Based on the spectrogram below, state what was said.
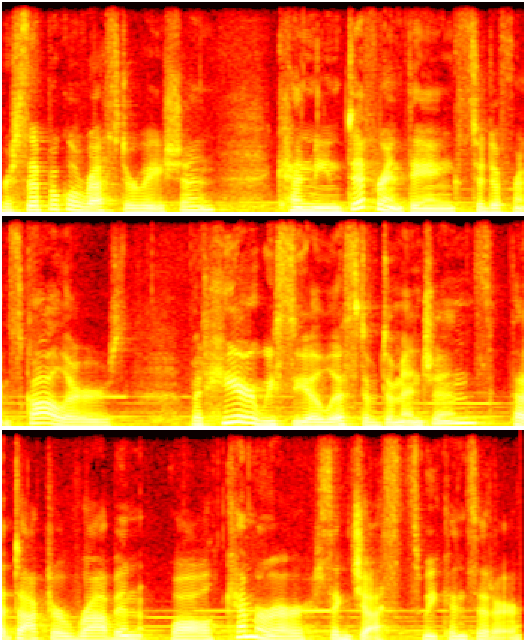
Reciprocal restoration can mean different things to different scholars, but here we see a list of dimensions that Dr. Robin Wall Kimmerer suggests we consider.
